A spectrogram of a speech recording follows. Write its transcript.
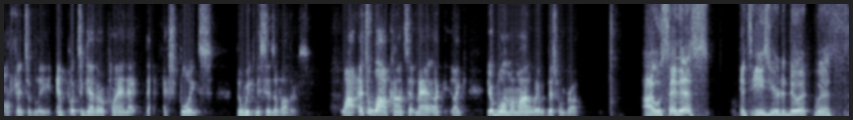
offensively and put together a plan that that exploits the weaknesses of others. wow. that's a wild concept, man. Like like you're blowing my mind away with this one, bro. I will say this: it's easier to do it with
